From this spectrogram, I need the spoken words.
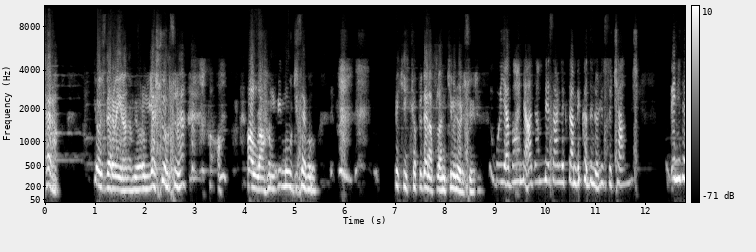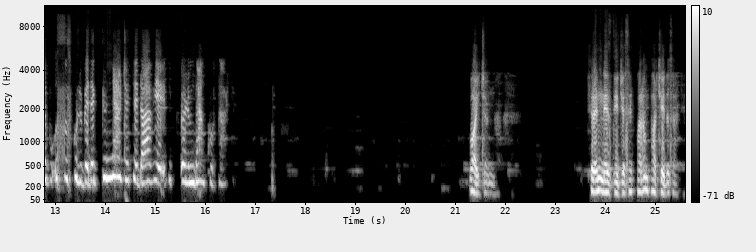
Serap! Gözlerime inanamıyorum. Yaşıyorsun ha? Ah, Allah'ım bir mucize bu. Peki köprüden atılan kimin ölüsüydü? Bu yabani adam mezarlıktan bir kadın ölüsü çalmış. Beni de bu ıssız kulübede günlerce tedavi edip ölümden kurtardı. Vay canına. Trenin ezdiği ceset paramparçaydı zaten.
